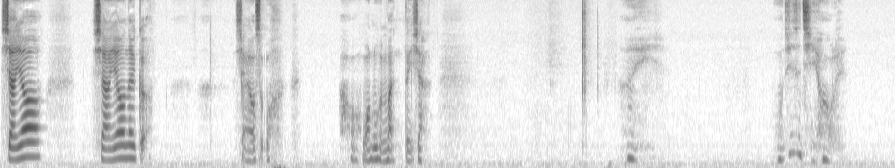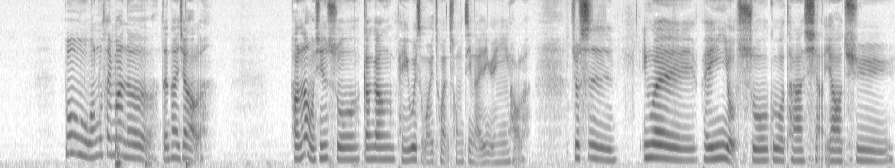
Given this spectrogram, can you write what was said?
想要，想要那个，想要什么？好，网络很慢，等一下。哎，忘记是几号嘞？不，网络太慢了，等他一下好了。好，那我先说刚刚裴为什么会突然冲进来的原因好了，就是因为裴有说过他想要去。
